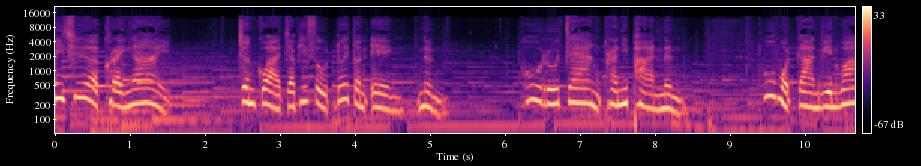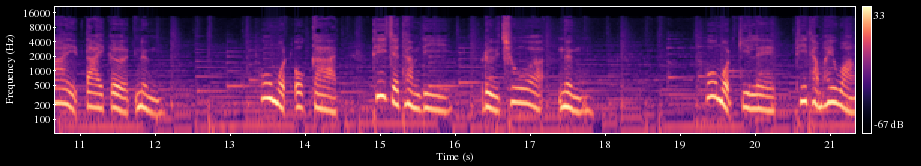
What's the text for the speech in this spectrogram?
ไม่เชื่อใครง่าย จนกว่าจะพิสูจน์ด้วยตนเองหนึ่งผู้รู้แจ้งพระนิพพานหนึ่งผู้หมดการเวียนว่ายตายเกิดหนึ่งผู้หมดโอกาสที่จะทำดี หรือชั่วหนึ่งผู้หมดกิเลสที่ทำให้หวัง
